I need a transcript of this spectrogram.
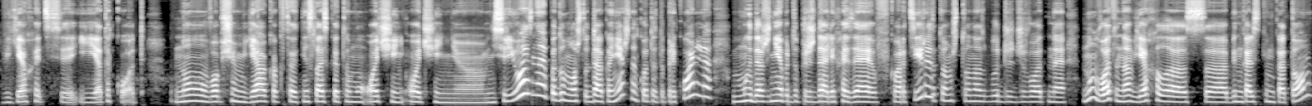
въехать, и это кот. Ну, в общем, я как-то отнеслась к этому очень-очень э, несерьезно. Я подумала, что да, конечно, кот это прикольно. Мы даже не предупреждали хозяев квартиры о том, что у нас будет жить животное. Ну вот, она въехала с э, бенгальским котом.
